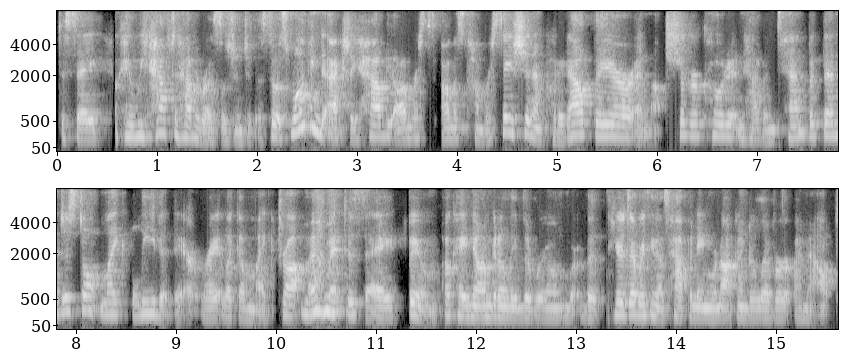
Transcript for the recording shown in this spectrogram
to say, okay, we have to have a resolution to this. So it's one thing to actually have the honest, honest conversation and put it out there and not sugarcoat it and have intent, but then just don't like leave it there, right? Like a mic drop moment to say, boom, okay, now I'm going to leave the room. But here's everything that's happening. We're not going to deliver. I'm out.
